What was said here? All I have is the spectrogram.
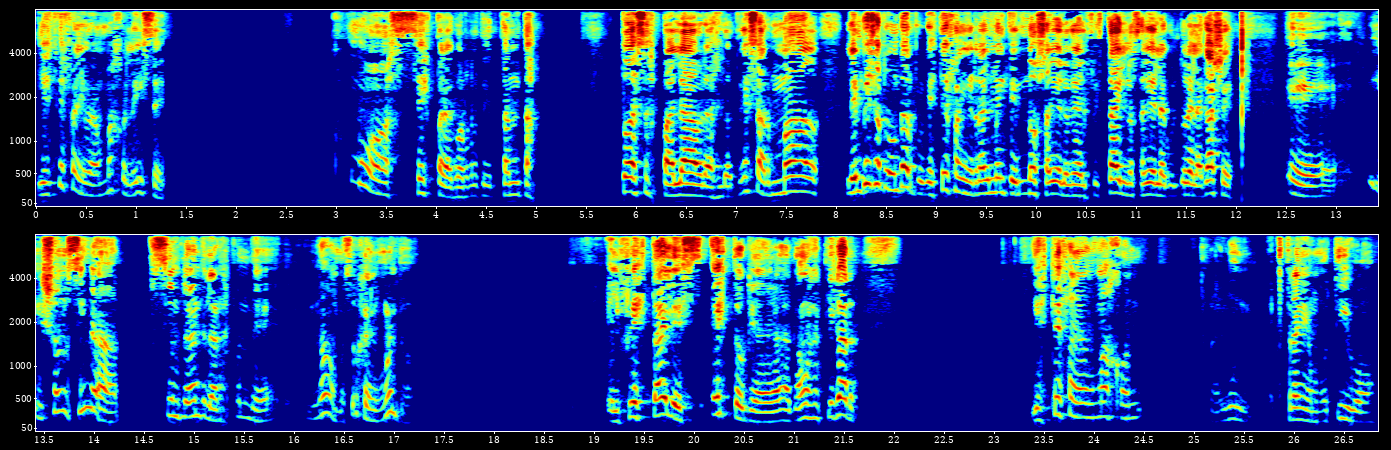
y Stephanie McMahon le dice, ¿cómo haces para correrte tantas, todas esas palabras? ¿Lo tenés armado? Le empieza a preguntar porque Stephanie realmente no sabía lo que era el freestyle, no sabía la cultura de la calle. Eh, y John Cena simplemente le responde, no, me surge en el momento. El freestyle es esto que acabamos de explicar. Y Stephanie McMahon, por algún extraño motivo,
